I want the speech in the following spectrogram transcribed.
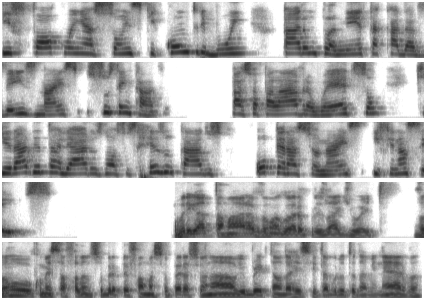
e foco em ações que contribuem para um planeta cada vez mais sustentável. Passo a palavra ao Edson, que irá detalhar os nossos resultados operacionais e financeiros. Obrigado, Tamara. Vamos agora para o slide 8. Vamos começar falando sobre a performance operacional e o breakdown da receita bruta da Minerva,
